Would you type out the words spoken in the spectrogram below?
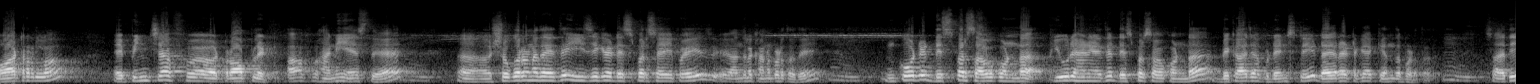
వాటర్లో a pinch of droplet of honey వేస్తే షుగర్ ఉన్నది అయితే ఈజీగా డిస్పర్స్ అయిపోయి అందులో కనబడుతుంది. ఇంకోటి డిస్పర్స్ అవ్వకుండా ప్యూర్ హనీ అయితే డిస్పర్స్ అవ్వకుండా బికాజ్ ఆఫ్ డెన్సిటీ డైరెక్ట్గా కింద పడుతుంది. సో అది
